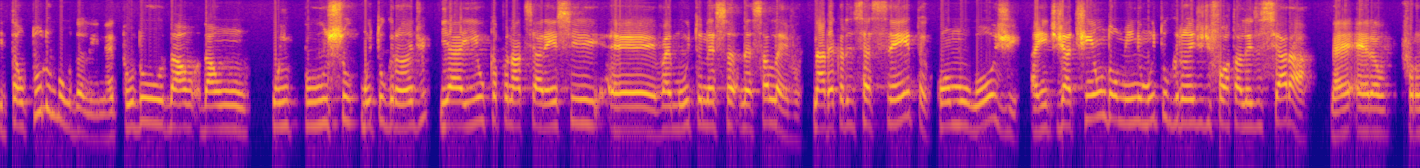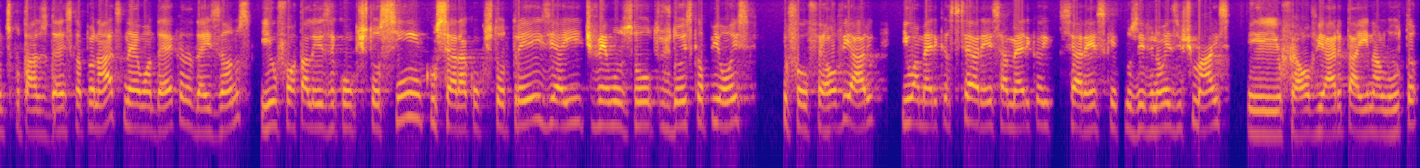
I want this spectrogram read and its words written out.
Então tudo muda ali, né? Tudo dá, dá um, um impulso muito grande, e aí o Campeonato Cearense é, vai muito nessa, nessa leva. Na década de 60, como hoje, a gente já tinha um domínio muito grande de Fortaleza e Ceará. Né, era, foram disputados 10 campeonatos, né, uma década, 10 anos, e o Fortaleza conquistou 5, o Ceará conquistou 3, e aí tivemos outros dois campeões foi o Ferroviário, e o América Cearense, América Cearense, que inclusive não existe mais, e o Ferroviário está aí na luta,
